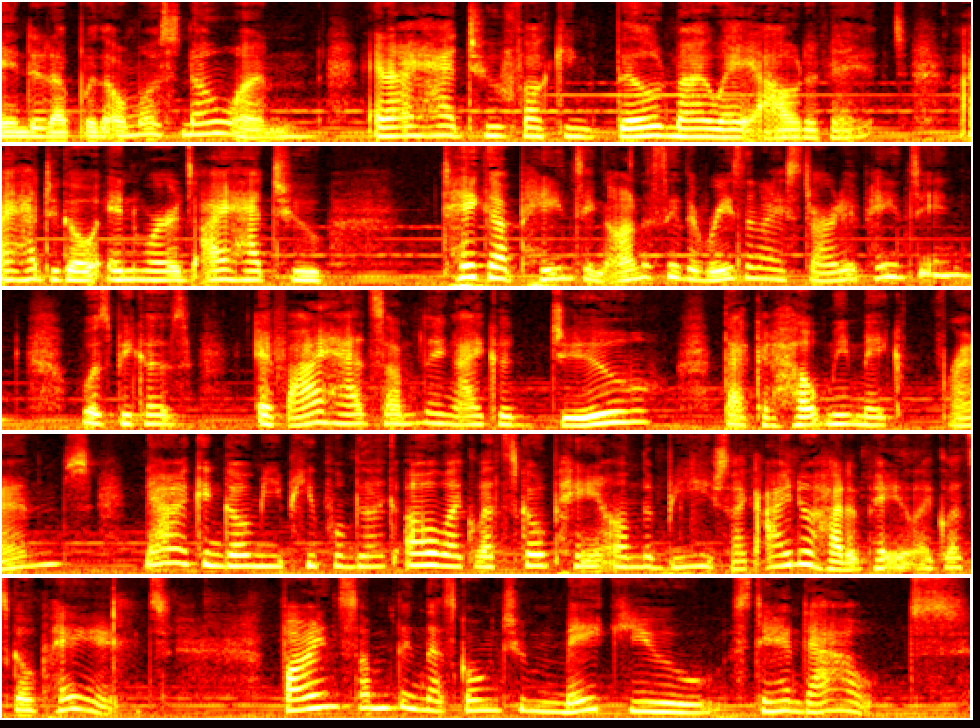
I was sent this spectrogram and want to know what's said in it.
ended up with almost no one, and I had to fucking build my way out of it. I had to go inwards. I had to take up painting. Honestly, the reason I started painting was because if I had something I could do that could help me make friends, now I can go meet people and be like, oh, like, let's go paint on the beach. Like, I know how to paint. Like, let's go paint. Find something that's going to make you stand out.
